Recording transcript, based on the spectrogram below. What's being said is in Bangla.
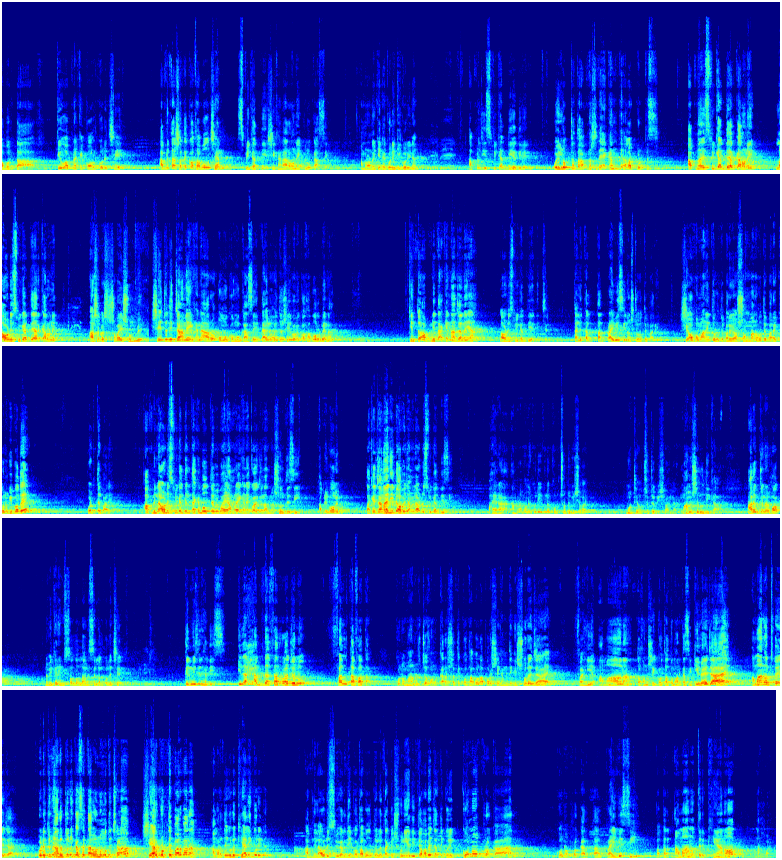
খবরদার। কেউ আপনাকে কল করেছে, আপনি তার সাথে কথা বলছেন, স্পিকার দিয়ে, সেখানে আর অনেক লোক আছে। আমরা অনেকে এটা করি কি করি না? আপনি যে স্পিকার দিয়ে দিলেন, ওই লোকটা তো আপনার সাথে একান্তে আলাপ করতেছে। আপনার স্পিকার দেওয়ার কারণে লাউড স্পিকার দেওয়ার কারণে আশেপাশে সবাই শুনবে। সে যদি জানে এখানে আরও অমুক অমুক আছে তাহলে হয়তো সেইভাবে কথা বলবে না। কিন্তু আপনি তাকে না জানাইয়া লাউড স্পিকার দিয়ে দিচ্ছেন। তাহলে তার তার প্রাইভেসি নষ্ট হতে পারে। সে অপমানিত হতে পারে, অসম্মান হতে পারে, কোন বিপদে পড়তে পারে। আপনি লাউড স্পিকার দিলে তাকে বলতে হবে, ভাই, আমরা এখানে কয়েকজন আমরা শুনতেছি। আপনি বলেন, তাকে জানাই দিতে হবে যে আমি লাউড স্পিকার দিছি। ভাইরা আমরা মনে করি এগুলো খুব ছোট বিষয়। মোটেও ছোট বিষয় না, মানুষের অধিকার। আরেকজনের হক, নবী করিম আলাইহি সাল্লাম বলেছেন, তিরমিজির হাদিস, ইদা হাদ্দাসার রাজুলু ফালতাফাতা। কোন মানুষ যখন কারোর সাথে কথা বলার পর সেখান থেকে সরে যায় ফাহিয়া আমানা, তখন সেই কথা তোমার কাছে কি হয়ে যায়? আমানত হয়ে যায়। ওটা তুমি আরেকজনের কাছে তার অনুমতি ছাড়া শেয়ার করতে পারবা না। আমরা তো এগুলো খেয়ালই করি না। আপনি লাউড স্পিকার দিয়ে কথা বলতে হলে তাকে শুনিয়ে দিতে হবে যাতে করে কোনো প্রকার কোনো প্রকার তার প্রাইভেসি বা তার আমানতের খেয়ানত না হয়।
